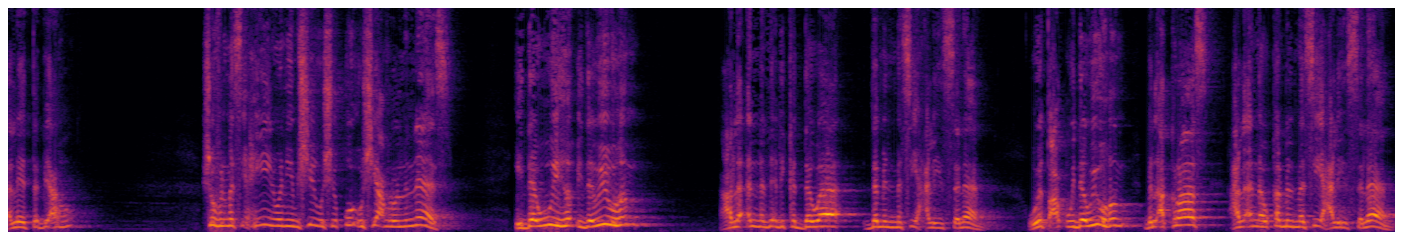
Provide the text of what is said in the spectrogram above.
ألا يتبعه؟ شوف المسيحيين وين يمشي وش وش يعملوا للناس. يداويهم يداويهم على أن ذلك الدواء دم المسيح عليه السلام. ويداويهم بالأقراص على أنه قلب المسيح عليه السلام.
